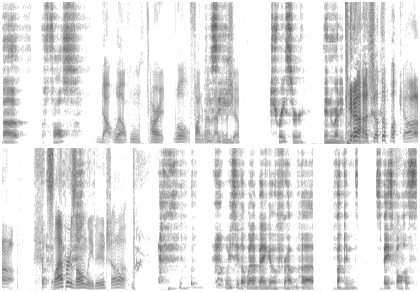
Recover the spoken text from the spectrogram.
Uh, false. No, well, mm, all right, we'll fight about it after the show. Tracer in Ready Player Yeah, One. shut the fuck up. Slappers only, dude. Shut up. we see the Winnebago from uh, fucking Spaceballs.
